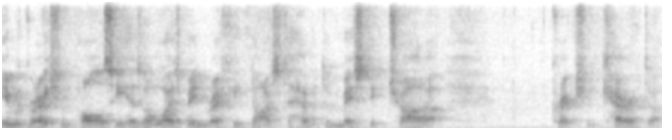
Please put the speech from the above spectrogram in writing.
Immigration policy has always been recognised to have a domestic charter, correction, character.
